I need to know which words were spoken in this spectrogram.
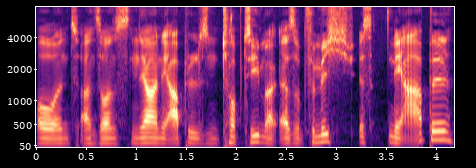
Und ansonsten, ja, Neapel ist ein Top-Team. Also für mich ist Neapel,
